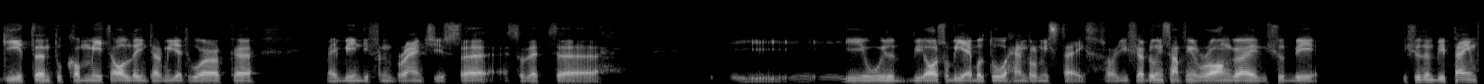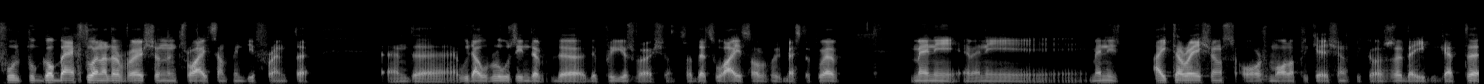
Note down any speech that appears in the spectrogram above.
Git and to commit all the intermediate work, uh, maybe in different branches, uh, so that uh, you will be also be able to handle mistakes. So if you're doing something wrong, uh, it should be it shouldn't be painful to go back to another version and try something different uh, and without losing the, the, the previous version. So that's why it's always best to have many many many iterations or small applications because they get uh,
